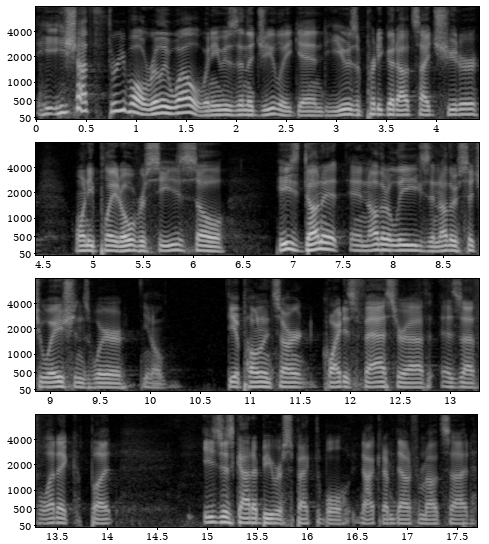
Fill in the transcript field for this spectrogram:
he, he shot the three ball really well when he was in the G League, and he was a pretty good outside shooter when he played overseas. So he's done it in other leagues and other situations where you know the opponents aren't quite as fast or as athletic, but he's just got to be respectable, knocking them down from outside.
